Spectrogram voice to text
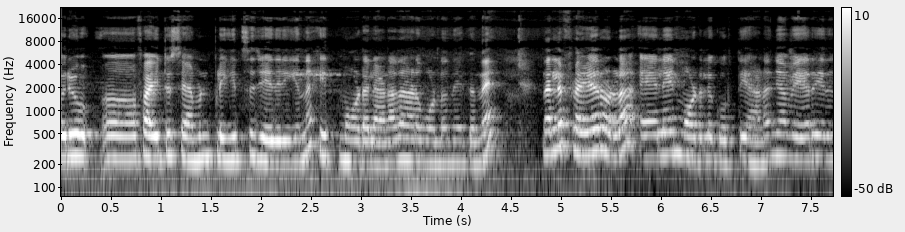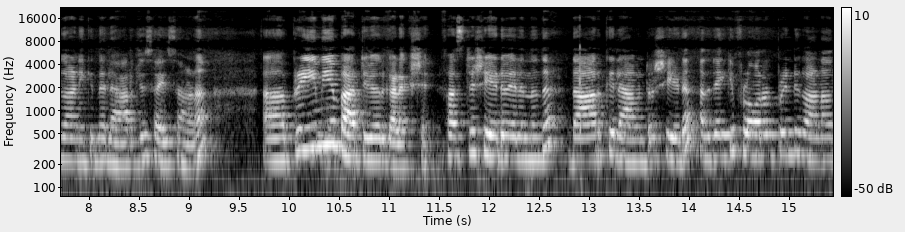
ഒരു ഫൈവ് ടു സെവൻ പ്ലീറ്റ്സ് ചെയ്തിരിക്കുന്ന ഹിറ്റ് മോഡലാണ് അതാണ് കൊണ്ടുവന്നിരിക്കുന്നത് നല്ല ഫ്ലെയർ ഉള്ള എ ലൈൻ മോഡൽ കുർത്തിയാണ്. ഞാൻ വേറെ ചെയ്ത് കാണിക്കുന്ന ലാർജ് സൈസാണ് premium party wear collection first shade വരുന്നത് ഡാർക്ക് ലാവൻഡർ ഷെയ്ഡ് അതിലേക്ക് ഫ്ലോറൽ പ്രിന്റ് കാണാൻ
